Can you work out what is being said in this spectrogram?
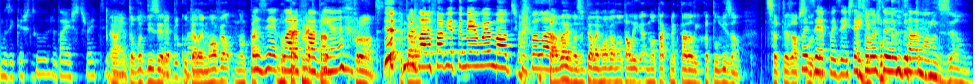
Músicas tuas, Dire Straits. Ah, então vou-te dizer, é porque o telemóvel não está Pois é, não Lara conectado. Fabian. Pronto. O Mas tele- Lara Fábia também é o mau, desculpa lá. Está bem, mas o telemóvel não está, ligado, não está conectado ali com a televisão. De certeza absoluta. pois é, pois é, isto é só porque do, o do telemóvel. televisão.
